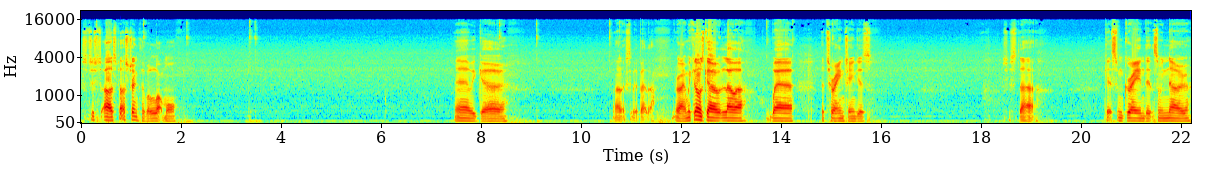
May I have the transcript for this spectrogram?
it's just, oh, it's put our strength up a lot more. There we go. That looks a bit better. Right, we can always go lower where the terrain changes. Just that. Uh, get some grey in it so we know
